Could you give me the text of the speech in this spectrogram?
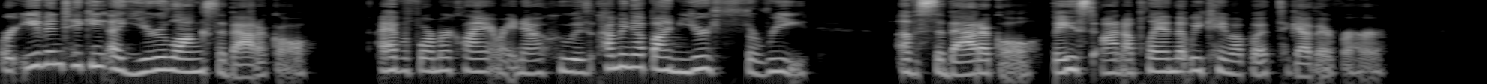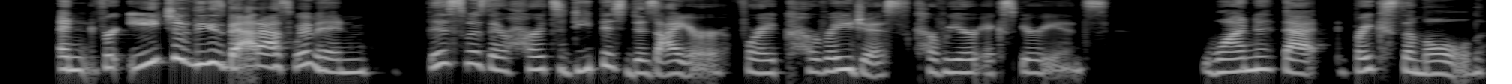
or even taking a year long sabbatical. I have a former client right now who is coming up on year three of sabbatical based on a plan that we came up with together for her. And for each of these badass women, this was their heart's deepest desire for a courageous career experience, one that breaks the mold,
